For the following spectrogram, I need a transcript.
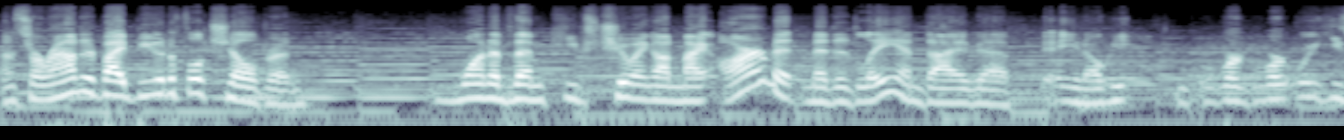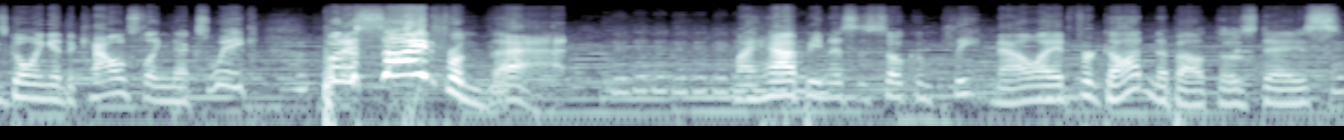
I'm surrounded by beautiful children. One of them keeps chewing on my arm, admittedly, and I, uh, you know, he, we're, we're, he's going into counseling next week. But aside from that, my happiness is so complete now, I had forgotten about those days.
